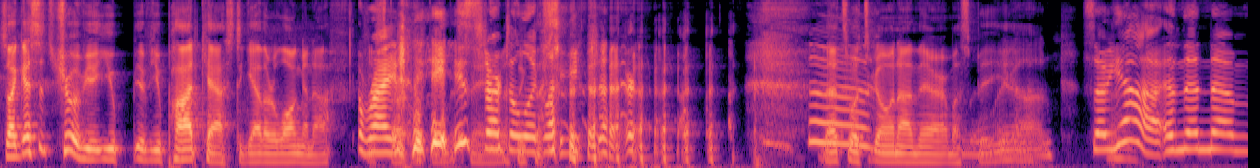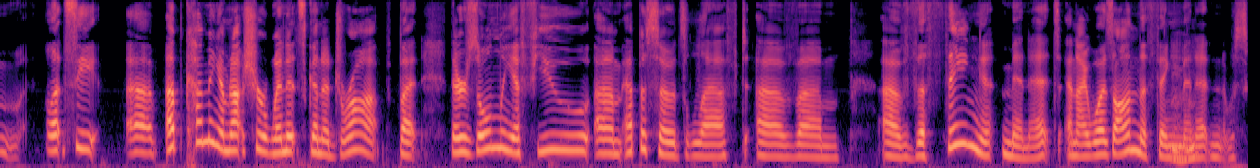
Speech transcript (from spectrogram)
so I guess it's true if you, you if you podcast together long enough, right? You start to look, start to look like each other. that's what's going on there. It must oh be. Yeah. God. So yeah, and then um, let's see. Uh, upcoming, I'm not sure when it's going to drop, but there's only a few um, episodes left of um, of the Thing Minute, and I was on the Thing mm-hmm. Minute, and it was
